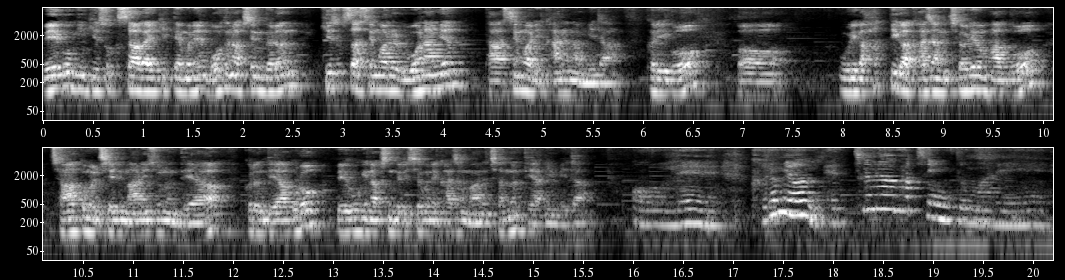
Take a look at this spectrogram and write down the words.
외국인 기숙사가 있기 때문에 모든 학생들은 기숙사 생활을 원하면 다 생활이 가능합니다. 그리고 어, 우리가 학비가 가장 저렴하고 장학금을 제일 많이 주는 대학 그런 대학으로 외국인 학생들이 최근에 가장 많이 찾는 대학입니다. 어, 네. 그러면 베트남 학생들만의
